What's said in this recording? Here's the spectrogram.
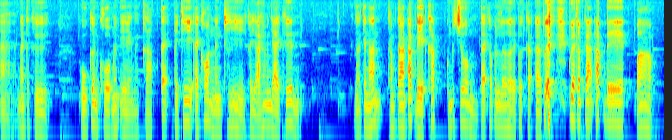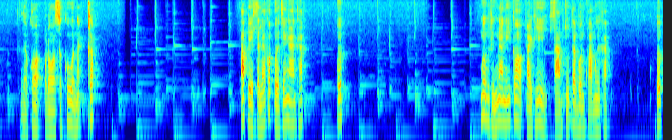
อ่า นั่นก็คือ Google Chrome นั่นเองนะครับ แตะไปที่ไอคอนหนึ่งที่ขยายให้มันใหญ่ขึ้น หลังจากนั้นทำการอัปเดตครับคุณผู้ชม แตะเข้าไปเลยเพื่อเพื่อเพื่อทำการอัปเดตปั๊บแล้วก็รอสักครู่นะครับ อัปเดตเสร็จแล้วก็เปิดใช้งานครับปึ๊บเมื่อมาถึงหน้านี้ก็ไปที่ 3 จุดด้านบนขวามือครับปึ๊บ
